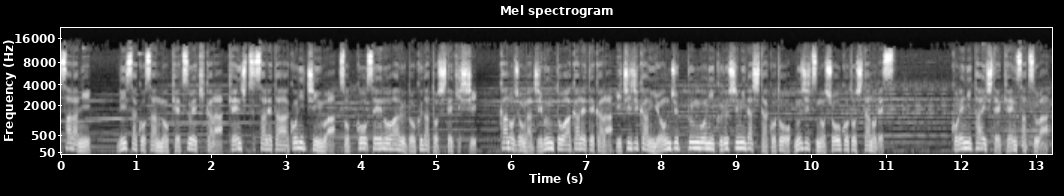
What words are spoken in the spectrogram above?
さらに、梨紗子さんの血液から検出されたアコニチンは即効性のある毒だと指摘し、彼女が自分と別れてから1時間40分後に苦しみ出したことを無実の証拠としたのです。これに対して検察は、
